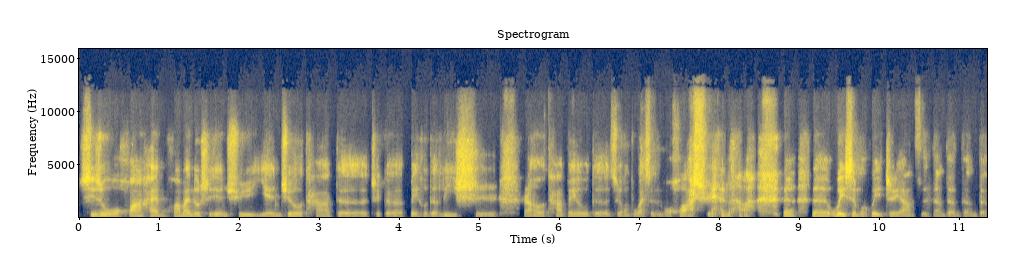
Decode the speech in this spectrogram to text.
其实我花还花蛮多时间去研究它的这个背后的历史，然后它背后的这种不管是什么化学啦，呃呃，为什么会这样子等等等等，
